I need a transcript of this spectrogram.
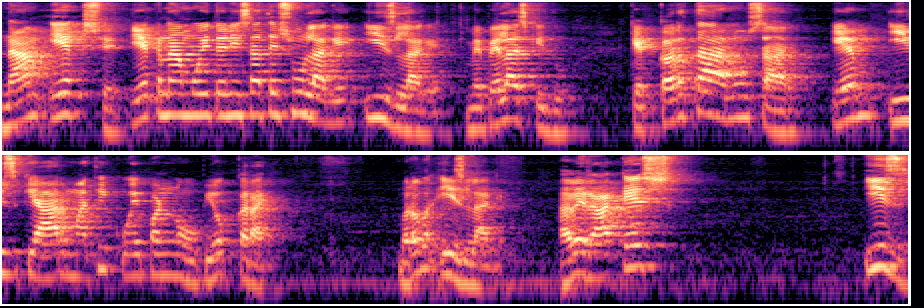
નામ એક છે. એક નામ હોય તો એની સાથે શું લાગે? ઇઝ લાગે. મેં પહેલાં જ કીધું કે કર્તા અનુસાર એમ ઇઝ કે આરમાંથી કોઈ પણનો ઉપયોગ કરાય. બરોબર? ઇઝ લાગે. હવે રાકેશ ઇઝ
